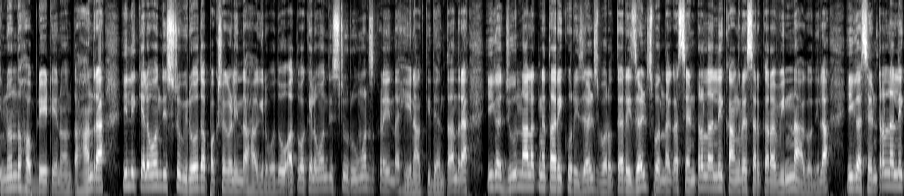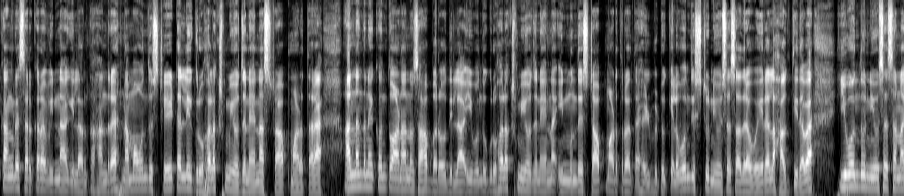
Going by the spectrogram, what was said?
ಇನ್ನೊಂದು ಅಪ್ಡೇಟ್ ಏನು ಅಂತ ಅಂದ್ರೆ ಇಲ್ಲಿ ಕೆಲವೊಂದಿಷ್ಟು ವಿರೋಧ ಪಕ್ಷಗಳಿಂದ ಆಗಿರ್ಬೋದು ಅಥವಾ ಕೆಲವೊಂದಿಷ್ಟು ರೂಮರ್ಸ್ ಕಡೆಯಿಂದ ಏನಾಗ್ತಿದೆ ಅಂತ ಅಂದರೆ, ಈಗ ಜೂನ್ ನಾಲ್ಕನೇ ತಾರೀಕು ರಿಸಲ್ಟ್ಸ್ ಬರುತ್ತೆ. ರಿಸಲ್ಟ್ಸ್ ಬಂದಾಗ ಸೆಂಟ್ರಲಲ್ಲಿ ಕಾಂಗ್ರೆಸ್ ಸರ್ಕಾರ ವಿನ್ ಆಗೋದಿಲ್ಲ. ಈಗ ಸೆಂಟ್ರಲಲ್ಲಿ ಕಾಂಗ್ರೆಸ್ ಸರ್ಕಾರ ವಿನ್ ಆಗಿಲ್ಲ ಅಂತ ಅಂದರೆ, ನಮ್ಮ ಒಂದು ಸ್ಟೇಟಲ್ಲಿ ಗೃಹಲಕ್ಷ್ಮಿ ಯೋಜನೆಯನ್ನು ಸ್ಟಾಪ್ ಮಾಡ್ತಾರೆ. ಹನ್ನೊಂದನೇ ಕಂತು ಹಣನೂ ಸಹ ಬರೋದಿಲ್ಲ. ಈ ಒಂದು ಗೃಹಲಕ್ಷ್ಮಿ ಯೋಜನೆಯನ್ನು ಇನ್ನು ಮುಂದೆ ಸ್ಟಾಪ್ ಮಾಡ್ತಾರೆ ಅಂತ ಹೇಳಿಬಿಟ್ಟು ಕೆಲವೊಂದಿಷ್ಟು ನ್ಯೂಸಸ್ ಆದರೆ ವೈರಲ್ ಆಗ್ತಿದ್ದಾವೆ ಈ ಒಂದು ನ್ಯೂಸಸನ್ನು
